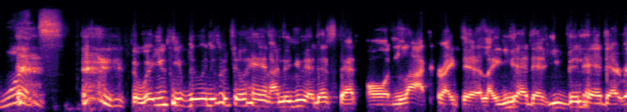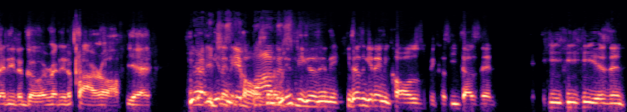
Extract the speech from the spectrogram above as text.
once. the way you keep doing this with your hand, I knew you had that stat on lock right there. Like you had that, you've been had that ready to go and ready to fire off. Yeah. He doesn't it get just- any calls. And the bothers reason he doesn't, any, he doesn't get any calls because he doesn't. He, he he isn't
